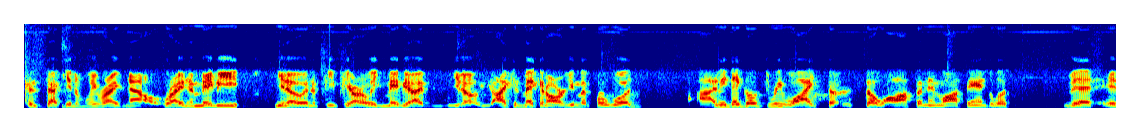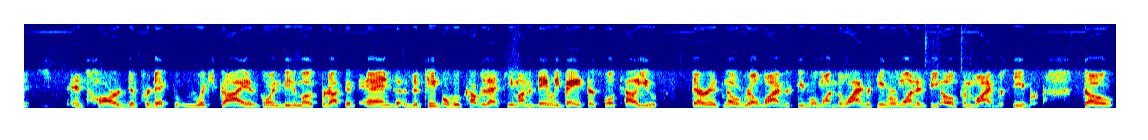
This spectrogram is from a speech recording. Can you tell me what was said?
consecutively right now, right? And maybe, you know, in a PPR league, maybe I, you know, I could make an argument for Woods. I mean, they go three wide so, so often in Los Angeles that it's it's hard to predict which guy is going to be the most productive. And the people who cover that team on a daily basis will tell you there is no real wide receiver one. The wide receiver one is the open wide receiver. So,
